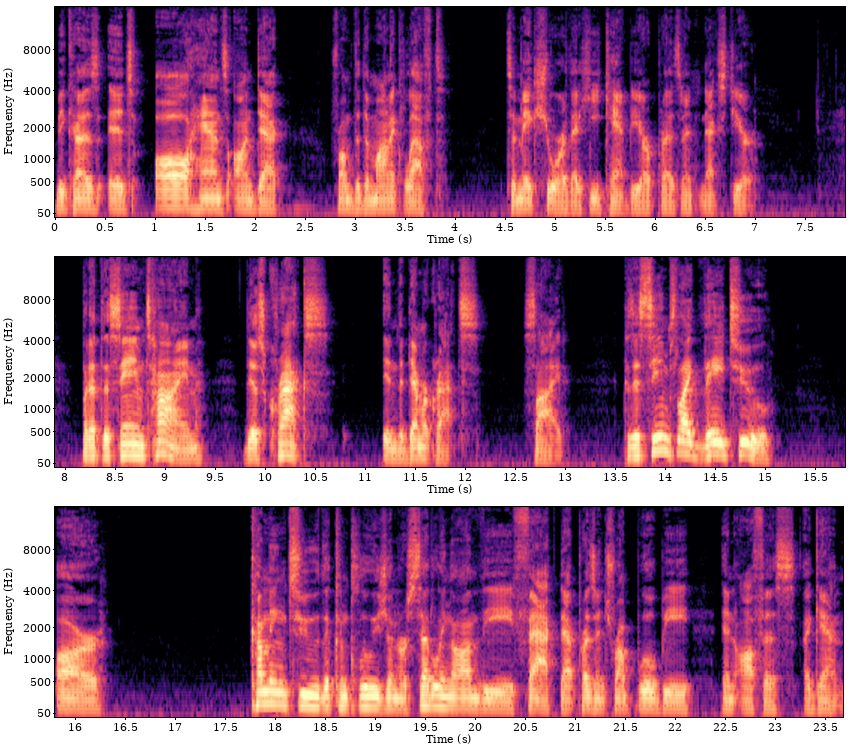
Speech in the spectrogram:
because it's all hands on deck from the demonic left to make sure that he can't be our president next year. But at the same time, there's cracks in the Democrats' side because it seems like they too are coming to the conclusion or settling on the fact that President Trump will be in office again.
